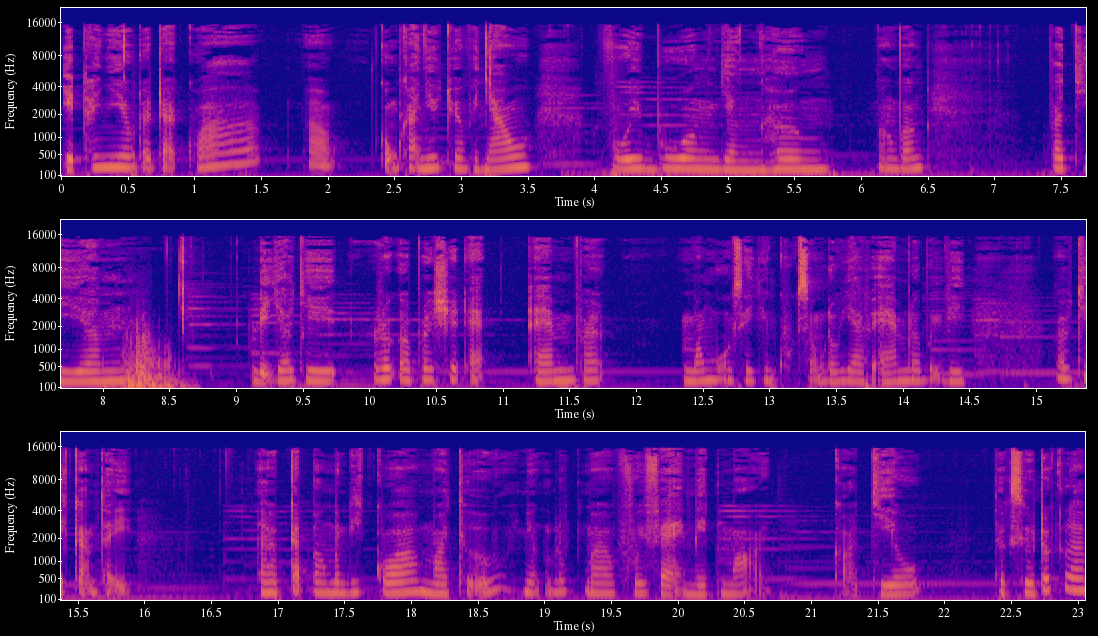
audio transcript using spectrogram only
ít hay nhiều đã trải qua khá nhiều chuyện với nhau. Vui buồn giận hơn vân vân. Và chị um, lý do chị rất appreciate em và mong muốn xây dựng cuộc sống lâu dài với em là bởi vì uh, chị cảm thấy uh, cách bọn mình đi qua mọi thứ những lúc mà vui vẻ mệt mỏi có chịu thực sự rất là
